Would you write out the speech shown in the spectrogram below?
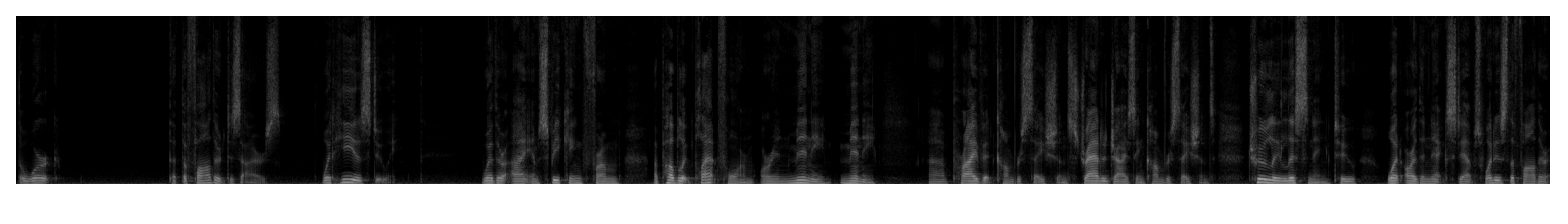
the work that the Father desires, what He is doing, whether I am speaking from a public platform or in many, many uh, private conversations, strategizing conversations, truly listening to what are the next steps, what is the Father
